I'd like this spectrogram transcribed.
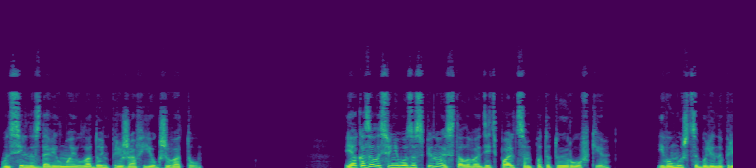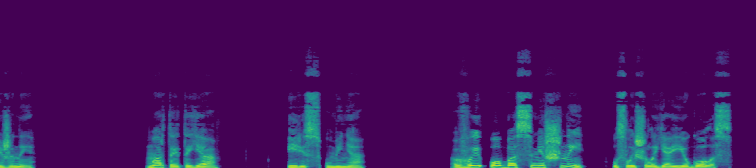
Он сильно сдавил мою ладонь, прижав ее к животу. Я оказалась у него за спиной и стала водить пальцем по татуировке. Его мышцы были напряжены. «Марта, это я. Ирис у меня». «Вы оба смешны», — услышала я ее голос.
